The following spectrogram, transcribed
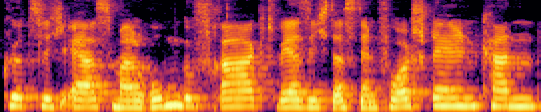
kürzlich erst mal rumgefragt, wer sich das denn vorstellen kann,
